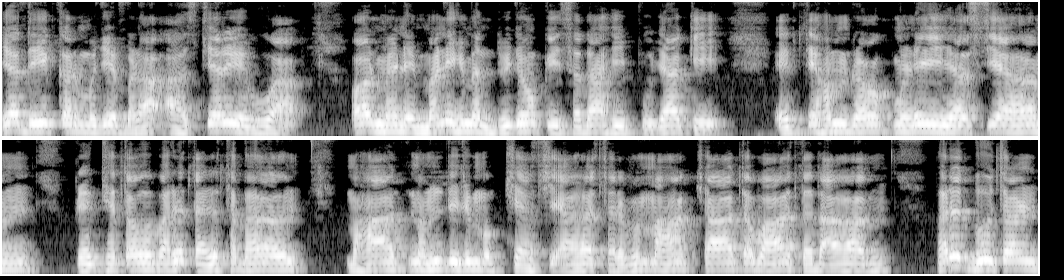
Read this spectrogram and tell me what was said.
यह देखकर मुझे बड़ा आश्चर्य हुआ और मैंने मन ही मन द्विजों की सदा ही पूजा की। इत्यहम रोक्मिणीय प्रेक्षतो भरतर्थ महात्म द्विज मुख्य सर्वमाख्यात वा सदा। भरतभूषण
